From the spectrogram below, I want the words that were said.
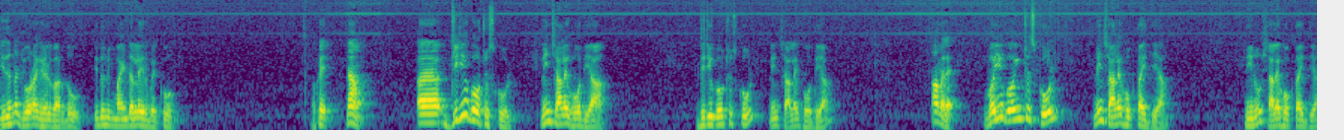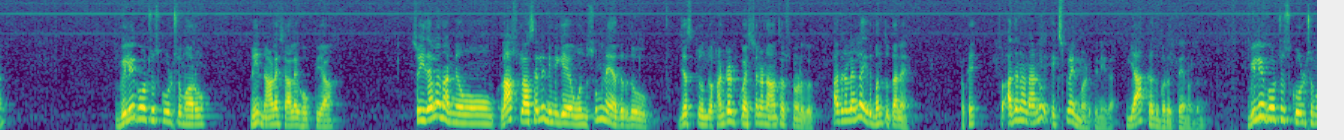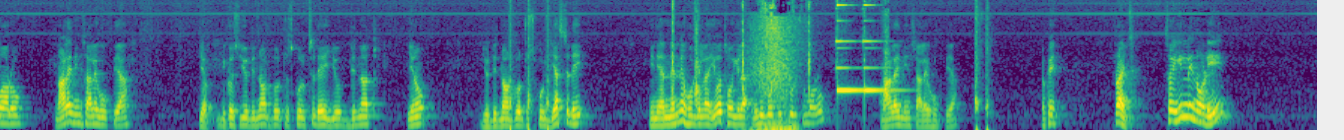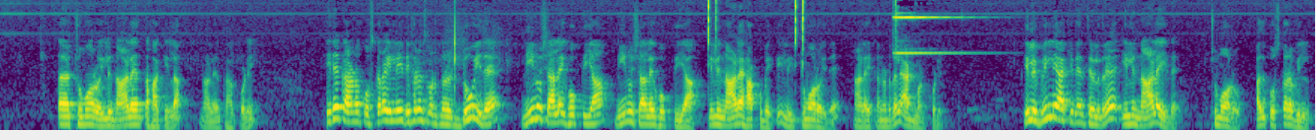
ಇದನ್ನು ಜೋರಾಗಿ ಹೇಳಬಾರ್ದು. ಇದು ನಿಮ್ಮ ಮೈಂಡಲ್ಲೇ ಇರಬೇಕು. ಓಕೆ ನಾವು did you go to school ನೀನು ಶಾಲೆಗೆ ಹೋದ್ಯಾ? Did you go to school ನೀನು ಶಾಲೆಗೆ ಹೋದ್ಯಾ? ಆಮೇಲೆ why you going to school ನೀನು ಶಾಲೆಗೆ ಹೋಗ್ತಾ ಇದ್ದೀಯಾ? ನೀನು ಶಾಲೆಗೆ ಹೋಗ್ತಾ ಇದ್ದೀಯಾ? Will you go to school ಸುಮಾರು ನೀನು ನಾಳೆ ಶಾಲೆಗೆ ಹೋಗ್ತೀಯಾ? ಸೊ ಇದೆಲ್ಲ ನಾನು ಲಾಸ್ಟ್ ಕ್ಲಾಸಲ್ಲಿ ನಿಮಗೆ ಒಂದು ಸುಮ್ಮನೆ ಅದರದ್ದು ಜಸ್ಟ್ ಒಂದು ಹಂಡ್ರೆಡ್ ಕ್ವೆಶನ್ ಆ್ಯಂಡ್ ಆನ್ಸರ್ಸ್ ನೋಡಿದ್ರು ಅದರಲ್ಲೆಲ್ಲ ಇದು ಬಂತು ತಾನೆ? ಓಕೆ ಸೊ ಅದನ್ನು ನಾನು ಎಕ್ಸ್ಪ್ಲೈನ್ ಮಾಡ್ತೀನಿ ಈಗ. ಯಾಕೆ ಅದು ಬರುತ್ತೆ ಅನ್ನೋದನ್ನು. Will you go to school tomorrow ನಾಳೆ ನೀನು ಶಾಲೆಗೆ ಹೋಗ್ತೀಯಾ? ಯೋ because you did not go to school today you did not you know you did not go to school yesterday ನೀನು ನೆನ್ನೆ ಹೋಗಿಲ್ಲ, ಇವತ್ತು ಹೋಗಿಲ್ಲ. Will go to school tomorrow ನಾಳೆ ನೀನು ಶಾಲೆಗೆ ಹೋಗ್ತೀಯಾ? ಓಕೆ ರೈಟ್ ಸೊ ಇಲ್ಲಿ ನೋಡಿ ಟುಮಾರೋ ಇಲ್ಲಿ ನಾಳೆ ಅಂತ ಹಾಕಿಲ್ಲ. ನಾಳೆ ಅಂತ ಹಾಕ್ಕೊಳ್ಳಿ ಇದೇ ಕಾರಣಕ್ಕೋಸ್ಕರ ಇಲ್ಲಿ ಡಿಫರೆನ್ಸ್ ಬರುತ್ತೆ ನೋಡಿ. ಡೂ ಇದೆ. ನೀನು ಶಾಲೆಗೆ ಹೋಗ್ತೀಯಾ? ನೀನು ಶಾಲೆಗೆ ಹೋಗ್ತೀಯಾ? ಇಲ್ಲಿ ನಾಳೆ ಹಾಕಬೇಕು. ಇಲ್ಲಿ ಟುಮಾರೋ ಇದೆ. ನಾಳೆ ಕನ್ನಡದಲ್ಲಿ ಆ್ಯಡ್ ಮಾಡ್ಕೊಳ್ಳಿ. ಇಲ್ಲಿ ವಿಲ್ ಯಾಕಿದೆ ಅಂತ ಹೇಳಿದ್ರೆ, ಇಲ್ಲಿ ನಾಳೆ ಇದೆ. ಟುಮಾರೋ ಅದಕ್ಕೋಸ್ಕರ ವಿಲ್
